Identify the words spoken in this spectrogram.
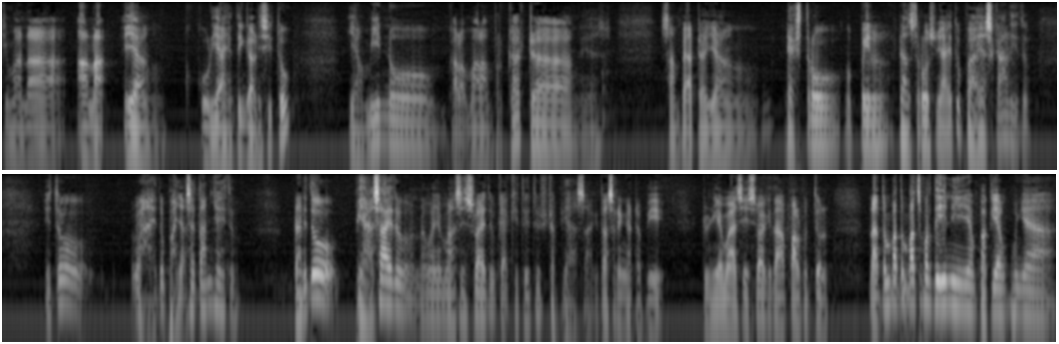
di mana anak yang kuliah yang tinggal di situ yang minum kalau malam bergadang ya sampai ada yang dextro ngepil dan seterusnya. Itu bahaya sekali itu. Itu wah itu banyak setannya itu. Dan itu biasa itu namanya mahasiswa itu kayak gitu itu sudah biasa. Kita sering hadapi dunia mahasiswa kita hafal betul. Nah tempat-tempat seperti ini yang bagi yang punya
